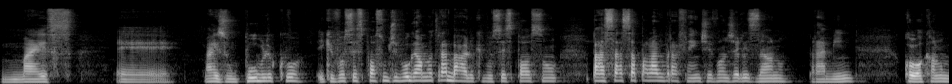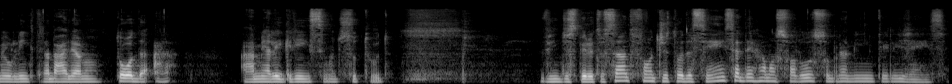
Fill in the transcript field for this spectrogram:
mais, é, mais um público e que vocês possam divulgar o meu trabalho, que vocês possam passar essa palavra para frente, evangelizando para mim colocando o meu link, trabalhando toda a, a minha alegria em cima disso tudo. Vinde Espírito Santo, fonte de toda ciência, derrama sua luz sobre a minha inteligência.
